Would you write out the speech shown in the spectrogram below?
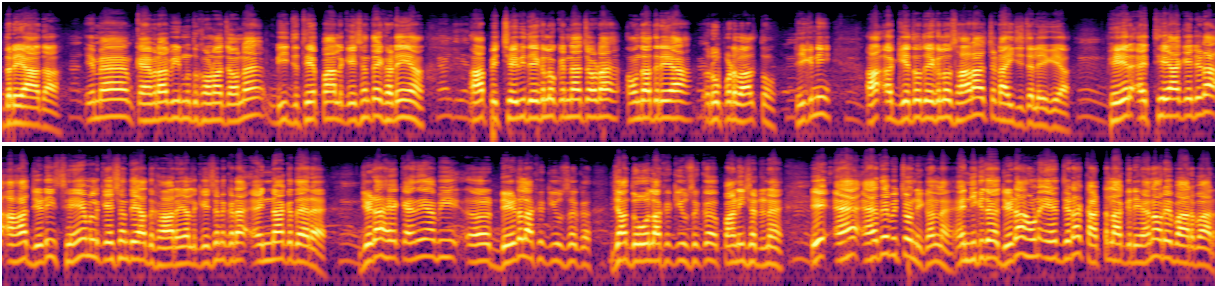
ਦਰਿਆ ਦਾ। ਇਹ ਮੈਂ ਕੈਮਰਾ ਵੀਰ ਨੂੰ ਦਿਖਾਉਣਾ ਚਾਹੁੰਦਾ ਵੀ ਜਿੱਥੇ ਆਪਾਂ ਲੋਕੇਸ਼ਨ ਤੇ ਖੜੇ ਆ ਆ ਪਿੱਛੇ ਵੀ ਦੇਖ ਲਓ ਕਿੰਨਾ ਚੌੜਾ ਆਉਂਦਾ ਦਰਿਆ ਰੋਪੜ ਵੱਲ ਤੋਂ ਠੀਕ ਨਹੀਂ ਆ ਅੱਗੇ ਤੋਂ ਦੇਖ ਲਓ ਸਾਰਾ ਚੜਾਈ 'ਚ ਚਲੇ ਗਿਆ। ਫਿਰ ਇੱਥੇ ਆ ਕੇ ਜਿਹੜਾ ਆਹ ਜਿਹੜੀ ਸੇਮ ਲੋਕੇਸ਼ਨ ਤੇ ਆ ਦਿਖਾ ਰਿਹਾ ਲੋਕੇਸ਼ਨ ਕਿਹੜਾ ਇੰਨਾ ਕੁ ਦਾਇਰਾ ਹੈ ਜਿਹੜਾ ਇਹ ਕਹਿੰਦੇ ਆ ਵੀ 1.5 ਲੱਖ ਕਿਊਸਕ ਜਾਂ 2 ਲੱਖ ਕਿਊਸਕ ਪਾਣੀ ਛੱਡਣਾ ਇਹ ਇਹ ਇਹਦੇ ਵਿੱਚੋਂ ਨਿਕਲਣਾ ਇੰਨੀ ਕੁ ਜਗ੍ਹਾ ਜਿਹੜਾ ਹੁਣ ਇਹ ਜਿਹੜਾ ਕੱਟ ਲੱਗ ਰਿਹਾ ਨਾ ਉਰੇ ਬਾਰ-ਬਾਰ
